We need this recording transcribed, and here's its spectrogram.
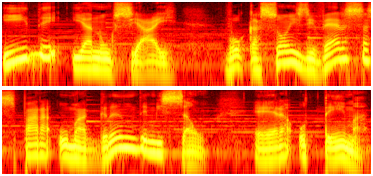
Ide e anunciai vocações diversas para uma grande missão. Era o tema.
